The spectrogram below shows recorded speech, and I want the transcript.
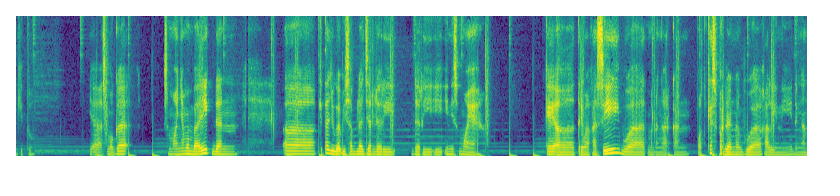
Gitu. Ya, semoga semuanya membaik dan, eee, kita juga bisa belajar dari dari ini semua ya. Oke, eee, terima kasih buat mendengarkan podcast perdana gua kali ini dengan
